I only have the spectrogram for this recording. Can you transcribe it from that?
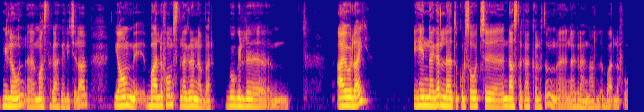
የሚለውን ማስተካከል ይችላል። ያውም ባለፈውም ስትነግረን ነበር Google I/O ላይ ይሄን ነገር ለጥቁር ሰዎች እንዳስተካከሉትም ነግረናል ባለፈው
